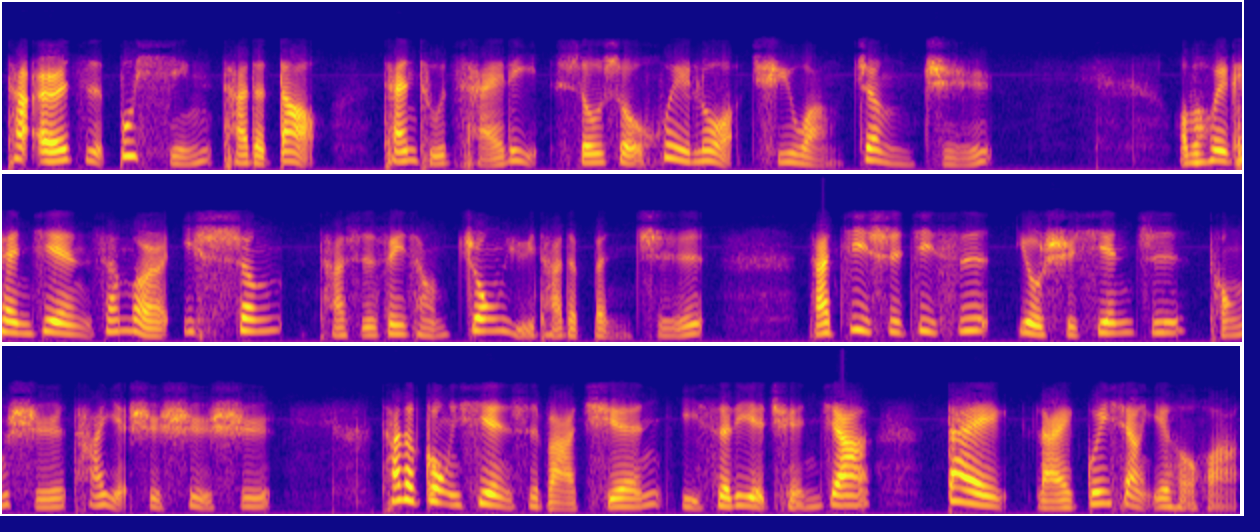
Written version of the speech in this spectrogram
他儿子不行他的道，贪图财力，收受贿赂，屈枉正直。我们会看见撒母耳一生，他是非常忠于他的本职。他既是祭司，又是先知，同时他也是士师。他的贡献是把全以色列全家带来归向耶和华，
